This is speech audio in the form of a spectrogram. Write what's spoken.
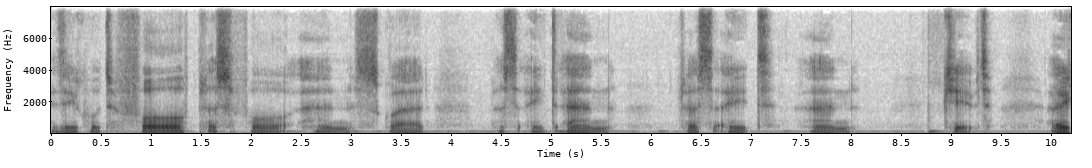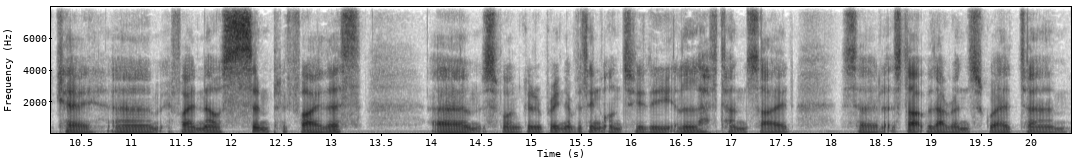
is equal to 4 plus 4n squared plus 8n plus 8n cubed. Okay, um, if I now simplify this, um, so I'm going to bring everything onto the left hand side. So let's start with our n squared term.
